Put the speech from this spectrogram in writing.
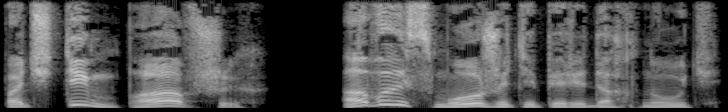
почтим павших, а вы сможете передохнуть».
